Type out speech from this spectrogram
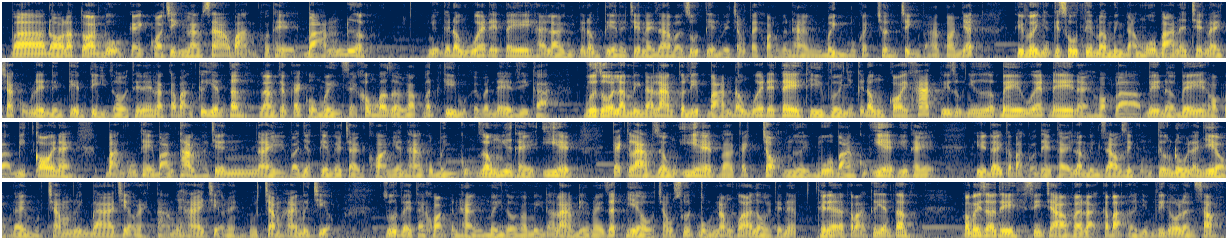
và đó là toàn bộ cái quá trình làm sao bạn có thể bán được những cái đồng USDT hay là những cái đồng tiền ở trên này ra và rút tiền về trong tài khoản ngân hàng của mình một cách chuẩn chỉnh và an toàn nhất thì với những cái số tiền mà mình đã mua bán ở trên này chắc cũng lên đến tiền tỷ rồi. Thế nên là các bạn cứ yên tâm, làm theo cách của mình sẽ không bao giờ gặp bất kỳ một cái vấn đề gì cả. Vừa rồi là mình đã làm clip bán đồng USDT thì với những cái đồng coin khác, ví dụ như BUSD này, hoặc là BNB hoặc là Bitcoin này, bạn cũng thể bán thẳng ở trên này và nhận tiền về tài khoản ngân hàng của mình cũng giống như thế, y hệt cách làm giống y hệt và cách chọn người mua bán cũng y hệt như thế thì đây các bạn có thể thấy là mình giao dịch cũng tương đối là nhiều. Đây 103 triệu này 82 triệu này 120 triệu. Rút về tài khoản ngân hàng của mình rồi và mình đã làm điều này rất nhiều trong suốt 4 năm qua rồi. Thế nên thế nên là các bạn cứ yên tâm. Còn bây giờ thì xin chào và lại các bạn ở những video lần sau.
